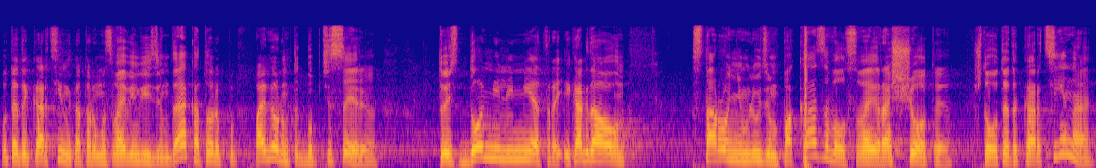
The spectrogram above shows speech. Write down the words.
вот этой картины, которую мы с вами видим, да, которая повернута к баптисерию. То есть до миллиметра. И когда он сторонним людям показывал свои расчеты, что вот эта картина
